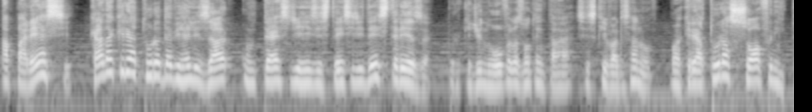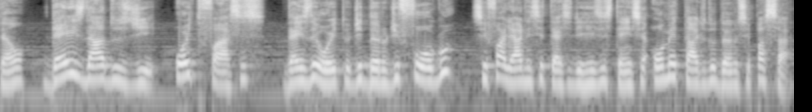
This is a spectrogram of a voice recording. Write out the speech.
aparece, cada criatura deve realizar um teste de resistência de destreza, porque de novo elas vão tentar se esquivar dessa nuvem. Uma criatura sofre então 10 dados de 8 faces 10d8 de dano de fogo se falhar nesse teste de resistência ou metade do dano se passar.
